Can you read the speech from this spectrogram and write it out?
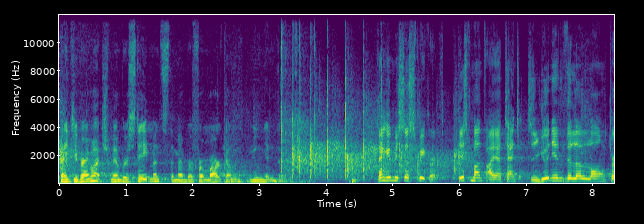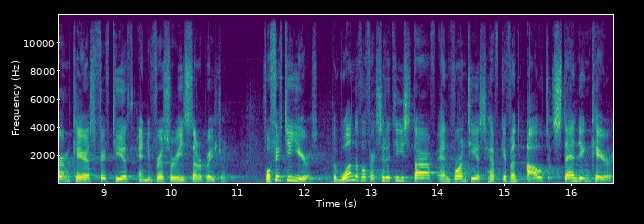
Thank you very much. Member statements. The member for Markham, Unionville. Thank you, Mr. Speaker. This month, I attended the Union Villa Long-Term Care's 50th anniversary celebration. For 50 years, the wonderful facility staff and volunteers have given outstanding care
